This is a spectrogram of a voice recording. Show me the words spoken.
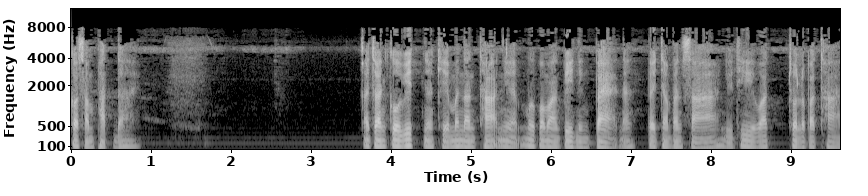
ก็สัมผัสได้ อาจารย์โกวิทเนี่ยเขมนันทะเนี่ยเมื่อประมาณปีหนึ่งแปดนะไปจำพรรษาอยู่ที่วัดชนรประทาน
